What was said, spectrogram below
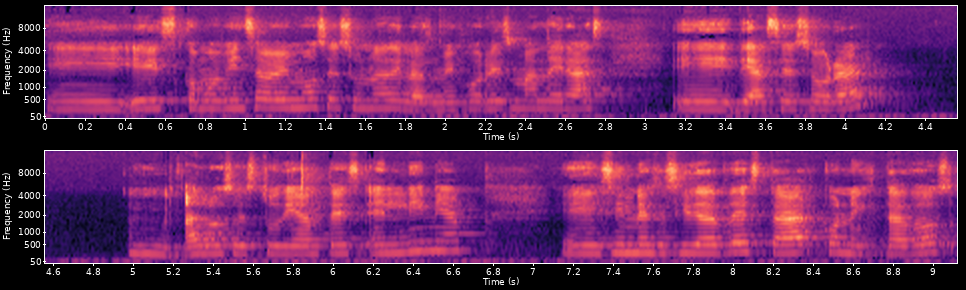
eh, es, como bien sabemos, es una de las mejores maneras eh, de asesorar mm, a los estudiantes en línea. sin necesidad de estar conectados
